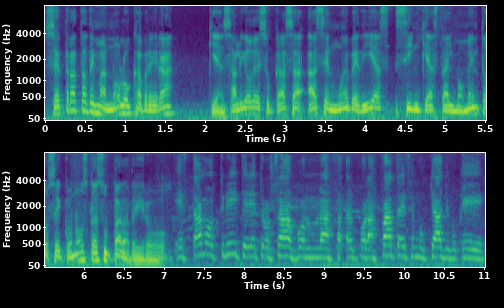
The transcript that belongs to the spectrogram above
Se trata de Manolo Cabrera, quien salió de su casa hace nueve días sin que hasta el momento se conozca su paradero. Estamos tristes y destrozados por la, por la falta de ese muchacho, porque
